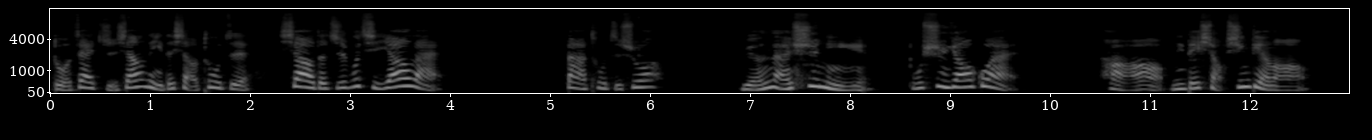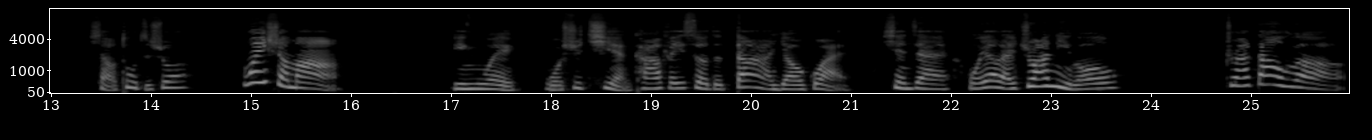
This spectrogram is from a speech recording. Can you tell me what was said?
躲在纸箱里的小兔子笑得直不起腰来。大兔子说：“原来是你。”不是妖怪，好，你得小心点了。小兔子说：“为什么？因为我是浅咖啡色的大妖怪，现在我要来抓你喽！”抓到了。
